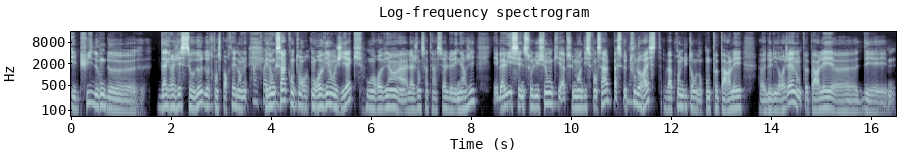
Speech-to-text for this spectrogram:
et puis donc de d'agréger ce CO2, de le transporter, de l'emmener. Et donc ça, quand on, on revient au GIEC, ou on revient à l'Agence internationale de l'énergie, eh ben oui, c'est une solution qui est absolument indispensable parce que tout le reste va prendre du temps. Donc on peut parler euh, de l'hydrogène, on peut parler euh, des,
